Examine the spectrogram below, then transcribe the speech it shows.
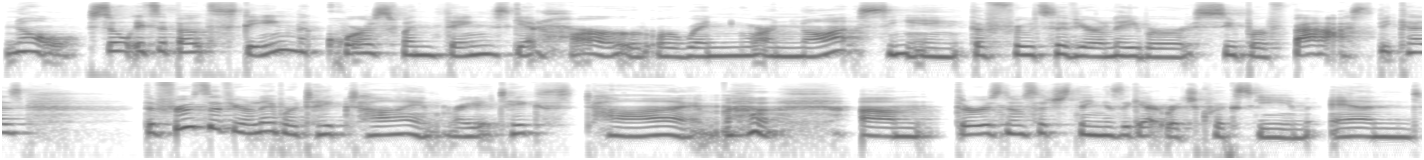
No. So it's about staying the course when things get hard or when you are not seeing the fruits of your labor super fast because the fruits of your labor take time, right? It takes time. um, there is no such thing as a get rich quick scheme. And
